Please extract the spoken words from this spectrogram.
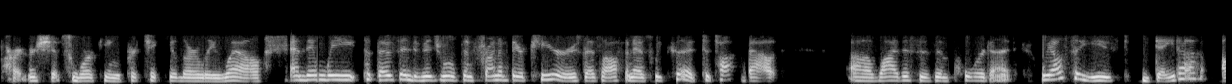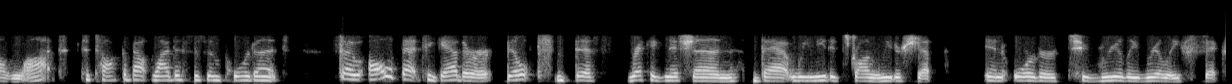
partnerships working particularly well? And then we put those individuals in front of their peers as often as we could to talk about uh, why this is important. We also used data a lot to talk about why this is important. So all of that together built this recognition that we needed strong leadership in order to really, really fix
